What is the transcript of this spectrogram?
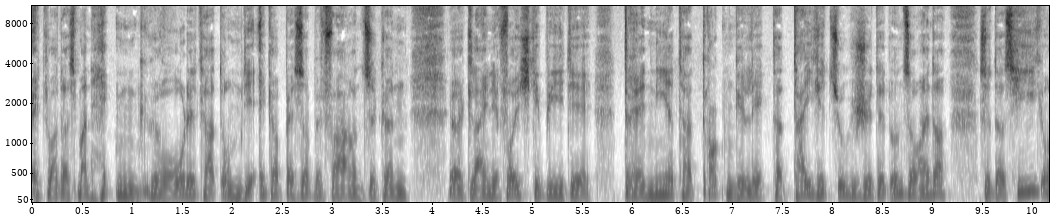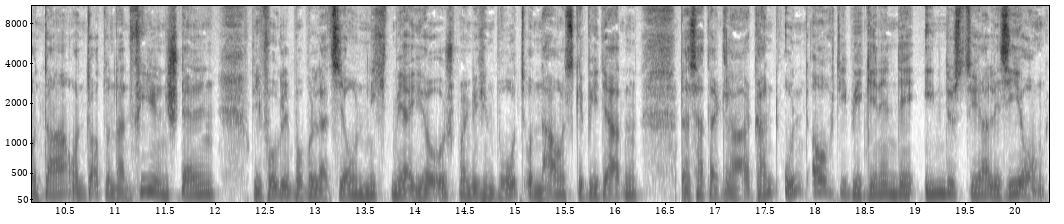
etwa dass man Hecken gerodet hat, um die Äcker besser befahren zu können, äh, kleine Feuchtgebiete trainiert hat, trockengelegt hat, Teiche zugeschüttet und so weiter, so dass hier und da und dort und an vielen Stellen die Vogelpopulation nicht mehr ihre ursprünglichen Brot- und Nahrungsgebiete hatten. Das hat er klar erkannt und auch die beginnende Industrialisierung,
